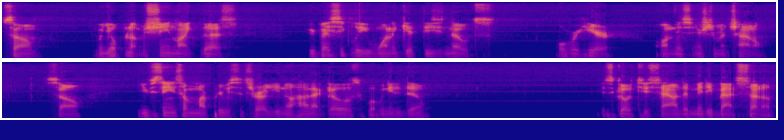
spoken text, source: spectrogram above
So when you open up Maschine like this, we basically want to get these notes over here on this instrument channel. So you've seen some of my previous tutorial, you know how that goes. What we need to do is go to sound and MIDI batch setup.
